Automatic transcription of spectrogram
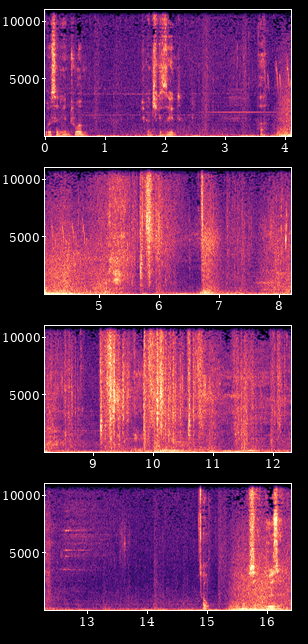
Wo ist denn hier ein Turm? Hab ich gar nicht gesehen. Ha. Oh, ist ja böse.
